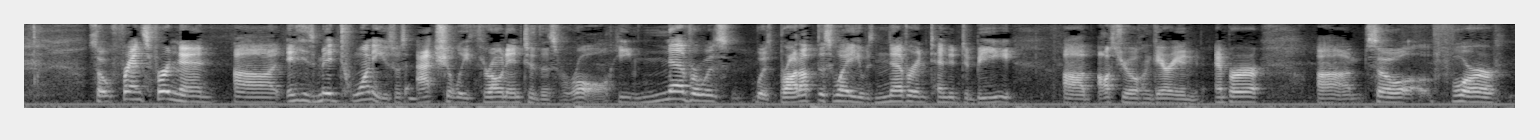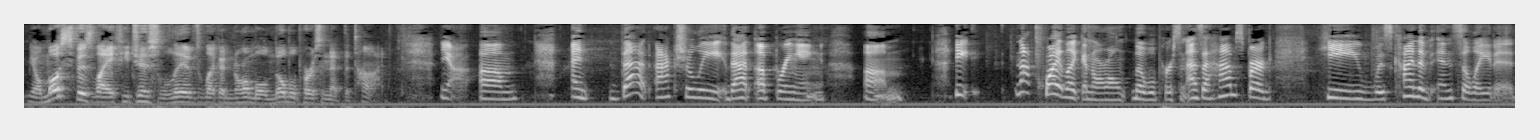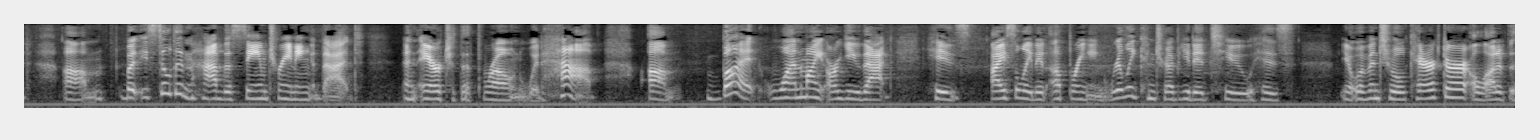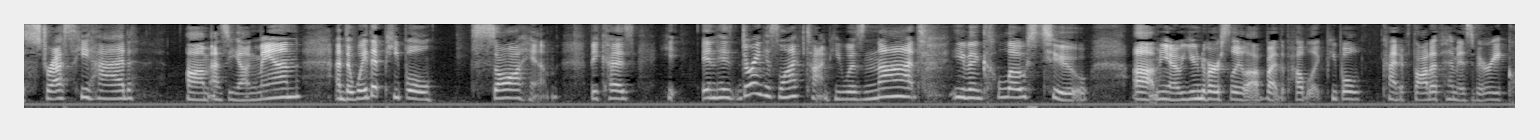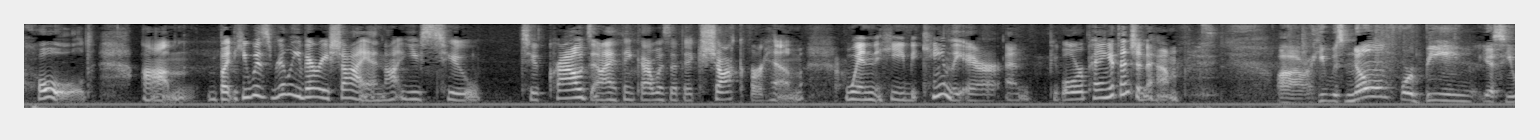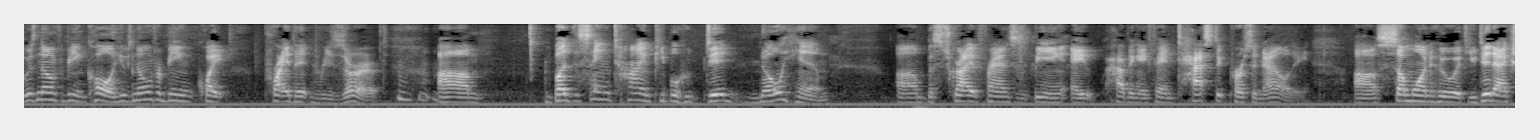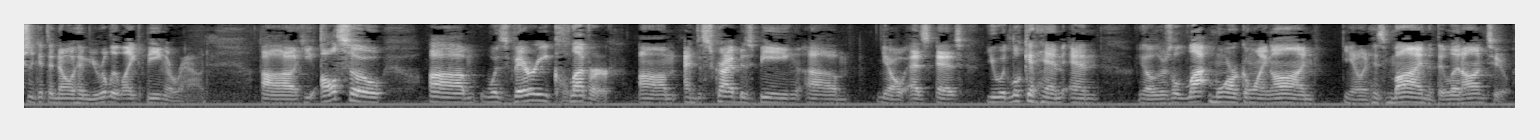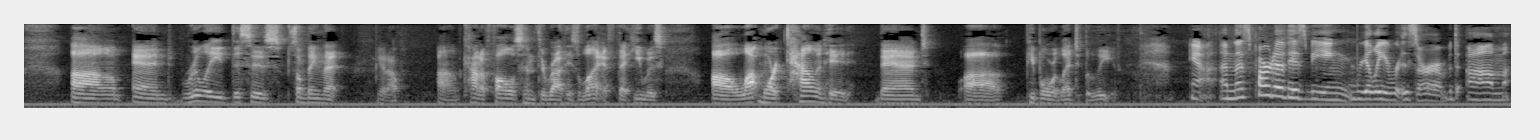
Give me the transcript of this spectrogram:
So Franz Ferdinand, uh, in his mid twenties, was actually thrown into this role. He never was was brought up this way. He was never intended to be uh, Austro-Hungarian emperor. Um, so for you know most of his life, he just lived like a normal noble person at the time. Yeah. Um, and that actually, that upbringing, um, he, not quite like a normal noble person. As a Habsburg, he was kind of insulated, um, but he still didn't have the same training that an heir to the throne would have. Um, but one might argue that his isolated upbringing really contributed to his, you know, eventual character. A lot of the stress he had um, as a young man and the way that people saw him because he in his during his lifetime he was not even close to um, you know universally loved by the public. People kind of thought of him as very cold. Um, but he was really very shy and not used to to crowds. And i think that was a big shock for him when he became the heir and people were paying attention to him. Uh, he was known for being yes, he was known for being cold. He was known for being quite private and reserved. Um, but at the same time, people who did know him um, described Franz as being a having a fantastic personality. Uh, someone who, if you did actually get to know him, you really liked being around. Uh, he also um, was very clever um, and described as being, um, you know, as as you would look at him and you know, there's a lot more going on, you know, in his mind that they led on to. Um, and really, this is something that you know um, kind of follows him throughout his life. That he was a lot more talented than uh, people were led to believe. Yeah, and that's part of his being really reserved. Um,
